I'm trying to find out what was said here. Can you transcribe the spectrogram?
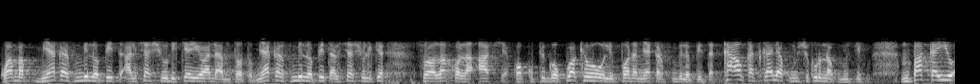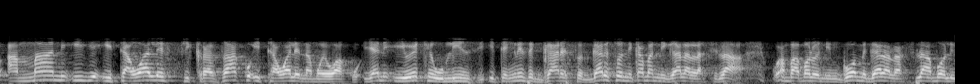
kwamba miaka elfu mbili iliopita alishashughulikia hiyo ada ya mtoto. Miaka elfu mbili iliopita alishashughulikia swala lako la afya kwa kupigwa kwake wewe ulipona miaka elfu mbili iliopita kaa katika hali ya kumshukuru na kumsifu. Mpaka hiyo amani ije itawale fikra zako itawale na moyo wako. Yaani iweke ulinzi itengeneze garrison. Garrison ni kama ni gala la silaha kwamba ambalo ni ngome gala la silaha ambalo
